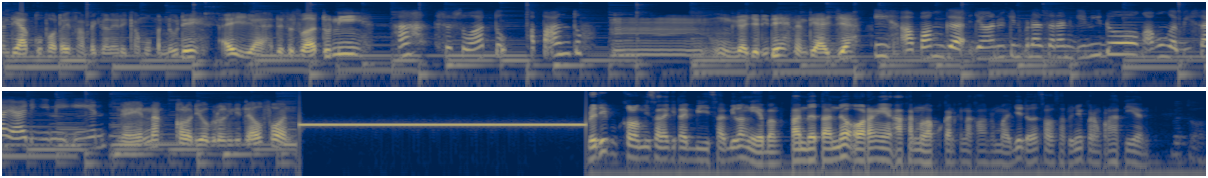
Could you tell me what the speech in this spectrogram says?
Nanti aku fotoin sampai galeri kamu penuh deh. Eh iya, ada sesuatu nih. Hah, sesuatu? Apaan tuh? Hmm, enggak jadi deh, nanti aja. Ih, apa enggak? Jangan bikin penasaran gini dong. Aku nggak bisa ya diginiin. Nggak enak kalau diobrolin di telepon. Berarti kalau misalnya kita bisa bilang nih ya bang, tanda-tanda orang yang akan melakukan kenakalan remaja adalah salah satunya kurang perhatian. Betul.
